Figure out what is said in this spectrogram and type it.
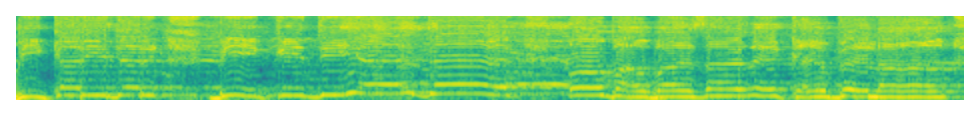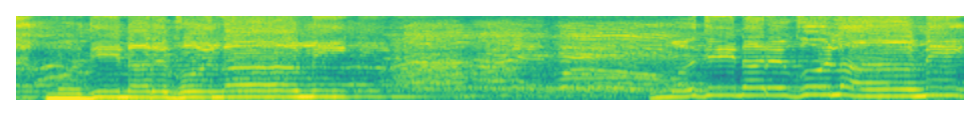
বিকারীদের জান কবলা, মদিনার গোলামি। মদিনার গোলামি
